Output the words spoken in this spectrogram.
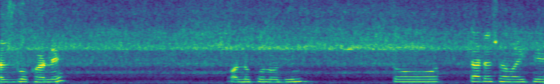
আসব ওখানে, অন্য কোনো দিন। তো, টাটা সবাইকে।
